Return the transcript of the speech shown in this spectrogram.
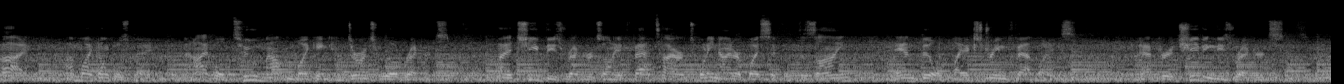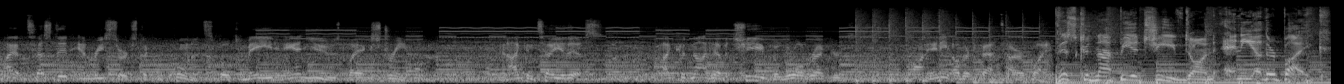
I'm Mike Unklesby, and I hold two mountain biking endurance world records. I achieved these records on a Fat Tire 29er bicycle designed and built by Xtreme Fat Bikes. After achieving these records, I have tested and researched the components both made and used by Xtreme. And I can tell you this, I could not have achieved the world records on any other Fat Tire bike. This could not be achieved on any other bike,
